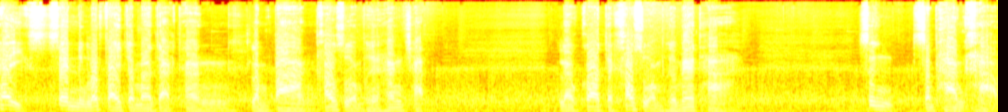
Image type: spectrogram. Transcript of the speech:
ถ้าอีกเส้นหนึ่งรถไฟจะมาจากทางลำปางเข้าสู่อำเภอห้างฉัด แล้วก็จะเข้าสู่อำเภอแม่ทา ซึ่งสะพานขาว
